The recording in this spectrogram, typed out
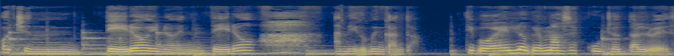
ochentero y noventero. amigo, me encanta. Tipo, es lo que más escucho tal vez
